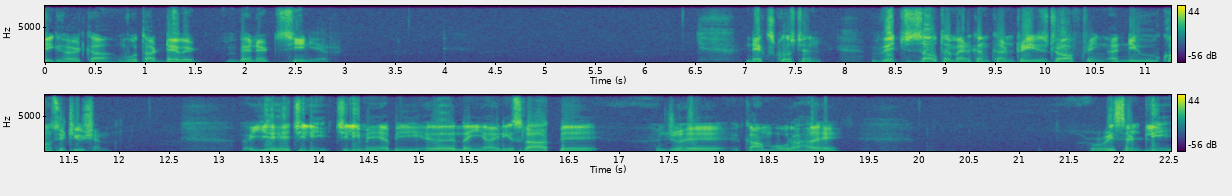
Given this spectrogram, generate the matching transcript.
पिग हर्ट का, वो था David Bennett senior next question which South American country is drafting a new constitution? ये है चिली। चिली में अभी नई आइनी असलाहत पे जो है काम हो रहा है। Recently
